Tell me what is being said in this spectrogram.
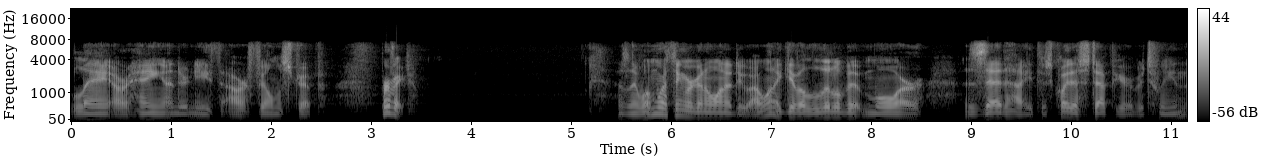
lay or hanging underneath our film strip. Perfect. One more thing we're going to want to do. I want to give a little bit more Z height. There's quite a step here between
